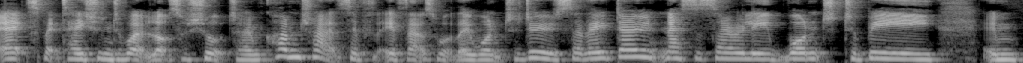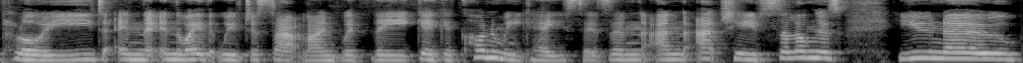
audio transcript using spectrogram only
expectation to work lots of short term contracts if, if that's what they want to do. So they don't necessarily want to be employed in the, in the way that we've just outlined with the gig economy cases. And, and actually, so long as you know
